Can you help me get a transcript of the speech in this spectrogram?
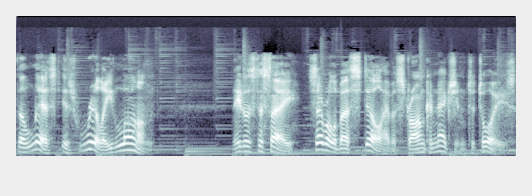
The list is really long. Needless to say, several of us still have a strong connection to toys.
